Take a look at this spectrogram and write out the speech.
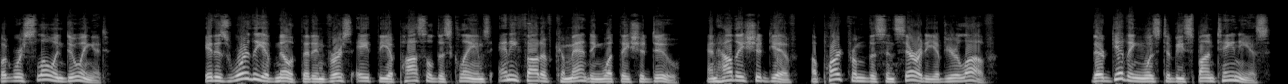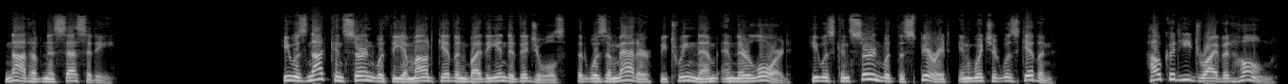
but were slow in doing it. It is worthy of note that in verse 8 the apostle disclaims any thought of commanding what they should do, and how they should give, apart from the sincerity of your love. Their giving was to be spontaneous, not of necessity. He was not concerned with the amount given by the individuals, that was a matter between them and their Lord, he was concerned with the spirit in which it was given. How could he drive it home?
